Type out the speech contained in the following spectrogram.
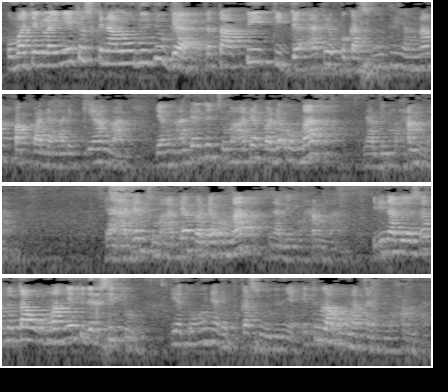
Umat yang lainnya itu kenal wudhu juga Tetapi tidak ada bekas wudhu yang nampak pada hari kiamat. Yang ada itu cuma ada pada umat Nabi Muhammad. Yang ada cuma ada pada umat Nabi Muhammad. Jadi Nabi SAW itu tahu umatnya itu dari situ. Lihat oh ini ada bekas wudhunya. Itulah umat Nabi Muhammad.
